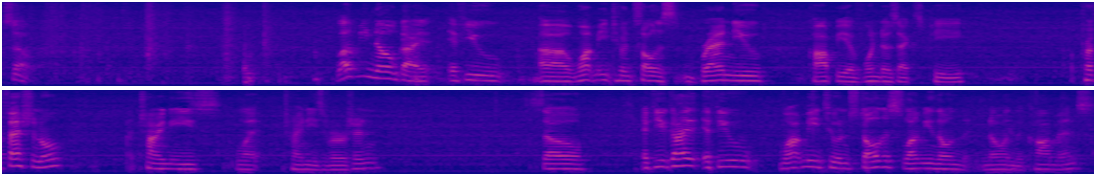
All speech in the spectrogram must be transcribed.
So, let me know, guys, if you uh, want me to install this brand new copy of Windows XP, a professional, a Chinese Chinese version. So, if you guys, if you want me to install this, let me know know in the comments.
